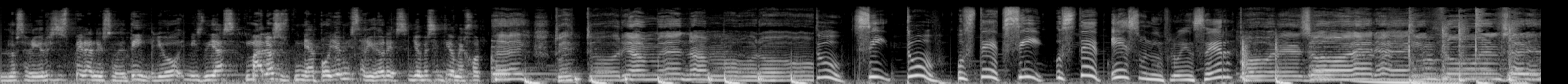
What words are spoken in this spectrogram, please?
Los seguidores esperan eso de ti. Yo, mis días malos, me apoyo en mis seguidores. Yo me he sentido mejor. tu historia me enamoró. Tú, sí, tú. Usted, sí, usted es un influencer. Por eso eres influencer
